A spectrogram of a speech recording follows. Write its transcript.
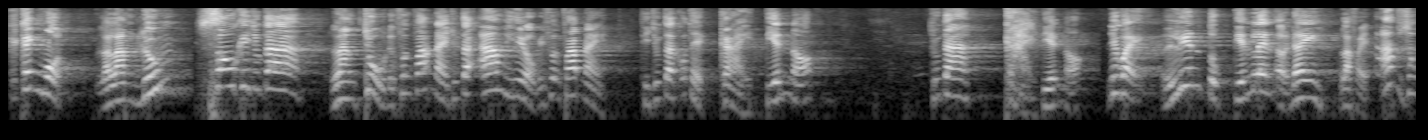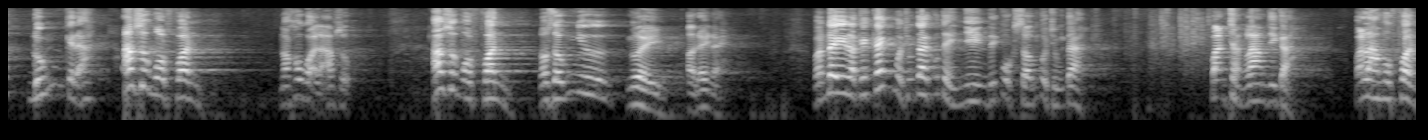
cái cách một là làm đúng. Sau khi chúng ta làm chủ được phương pháp này, chúng ta am hiểu cái phương pháp này thì chúng ta có thể cải tiến nó. Chúng ta cải tiến nó. Như vậy, liên tục tiến lên ở đây là phải áp dụng đúng cái đã. Áp dụng một phần, nó không gọi là áp dụng. Áp dụng một phần, nó giống như người ở đây này. Và đây là cái cách mà chúng ta có thể nhìn thấy cuộc sống của chúng ta. Bạn chẳng làm gì cả. Bạn làm một phần,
